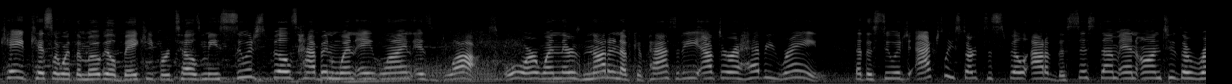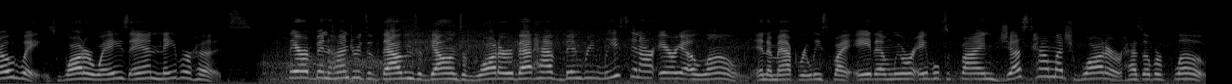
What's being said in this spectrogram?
Cade Kistler with the Mobile Baykeeper tells me sewage spills happen when a line is blocked or when there's not enough capacity after a heavy rain. That the sewage actually starts to spill out of the system and onto the roadways, waterways, and neighborhoods. There have been hundreds of thousands of gallons of water that have been released in our area alone. In a map released by ADEM, we were able to find just how much water has overflowed.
